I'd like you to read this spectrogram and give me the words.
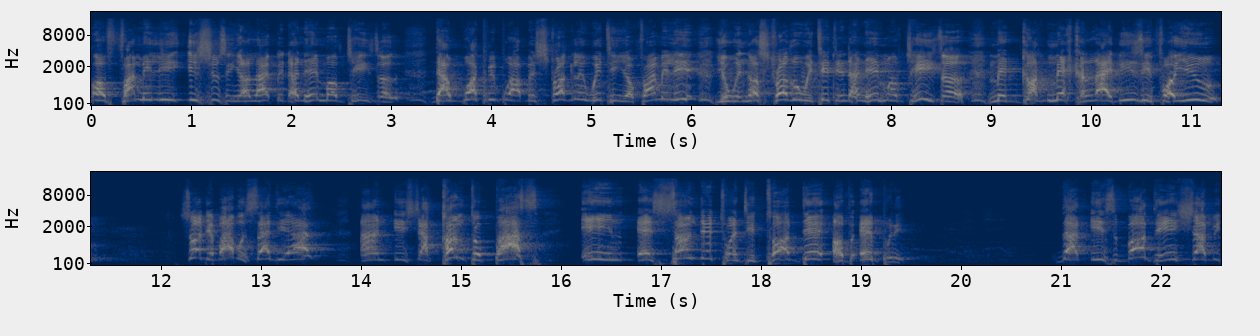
of family issues in your life in the name of Jesus. That what people have been struggling with in your family, you will not struggle with it in the name of Jesus. May God make life easy for you. So the Bible said here, and it shall come to pass in a Sunday, 23rd day of April that his body shall be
